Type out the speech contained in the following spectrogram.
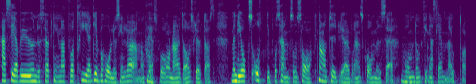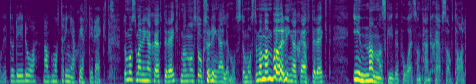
Här ser vi i undersökningen att var tredje behåller sin lön om chefsförordnandet avslutas. Men det är också 80 procent som saknar en tydlig överenskommelse om de tvingas lämna uppdraget. Och det är då man måste ringa chef direkt. Då måste man ringa chef direkt. Man måste också ringa, eller måste och måste, men man bör ringa chef direkt innan man skriver på ett sånt här chefsavtal.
